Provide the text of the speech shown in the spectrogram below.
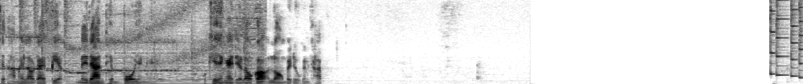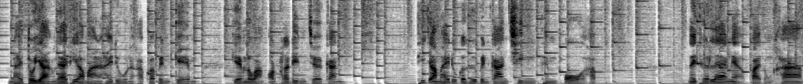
จะทำให้เราได้เปรียบในด้านเทมโปยังไง โอเคยังไงเดี๋ยวเราก็ลองไปดูกันครับในตัวอย่างแรกที่เอามาให้ดูนะครับ ก็เป็นเกมเกมระหว่างออสพลาดินเจอกัน ที่จะเอามาให้ดูก็คือเป็นการชิงเทมโปครับ ในเทิร์นแรกเนี่ยฝ่ายตรงข้าม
